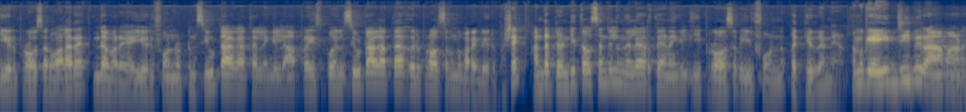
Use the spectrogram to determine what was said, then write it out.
ഈ ഒരു പ്രോസർ വളരെ എന്താ പറയുക ഈ ഒരു ഫോണിനൊട്ടും സ്യൂട്ട് ആകാത്ത അല്ലെങ്കിൽ ആ പ്രൈസ് പോയിന്റ് സ്യൂട്ട് ആകാത്ത ഒരു പ്രോസർ എന്ന് പറയേണ്ടി വരും. പക്ഷേ അണ്ടർ ട്വന്റി തൗസൻഡിൽ നിലനിർത്തുകയാണെങ്കിൽ ഈ പ്രോസർ ഈ ഫോണിന് പറ്റിയത് തന്നെയാണ്. നമുക്ക് എയ്റ്റ് ജി ബി റാം ആണ്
